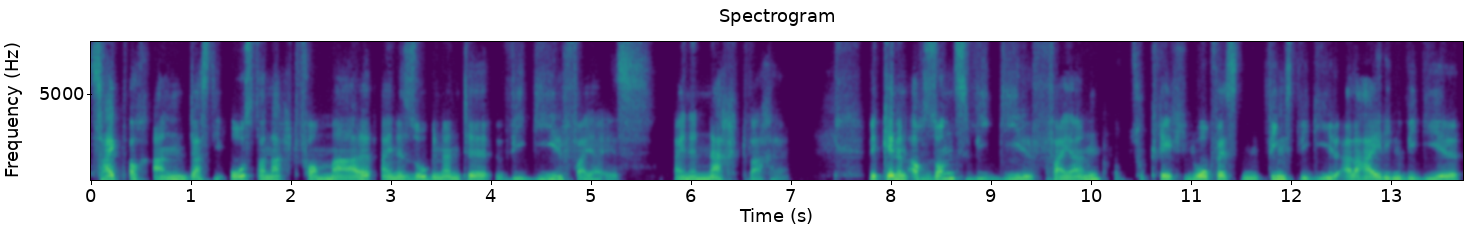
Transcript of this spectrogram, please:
zeigt auch an, dass die Osternacht formal eine sogenannte Vigilfeier ist, eine Nachtwache. Wir kennen auch sonst Vigilfeiern zu kirchlichen Hochfesten, Pfingstvigil, Allerheiligenvigil,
